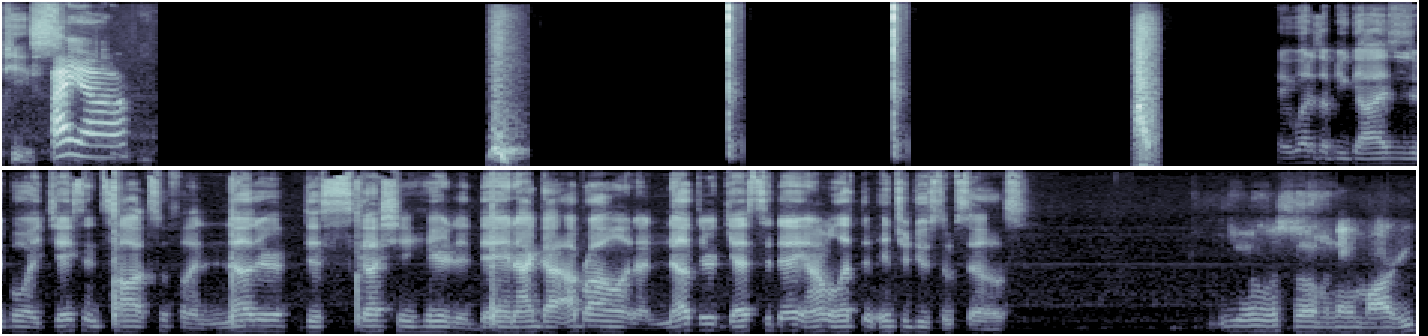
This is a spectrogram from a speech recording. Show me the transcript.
Peace. Hi, y'all. What is up, you guys? It's your boy Jason Talks with another discussion here today, and I got I brought on another guest today. And I'm gonna let them introduce themselves. Yo, what's up? My name Mari.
